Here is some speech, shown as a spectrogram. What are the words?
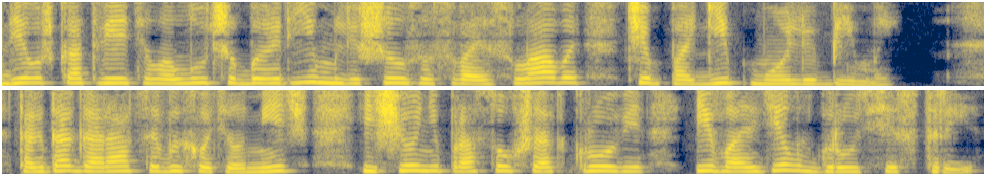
Девушка ответила, лучше бы Рим лишился своей славы, чем погиб мой любимый. Тогда Гораций выхватил меч, еще не просохший от крови, и вонзил в грудь сестры.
